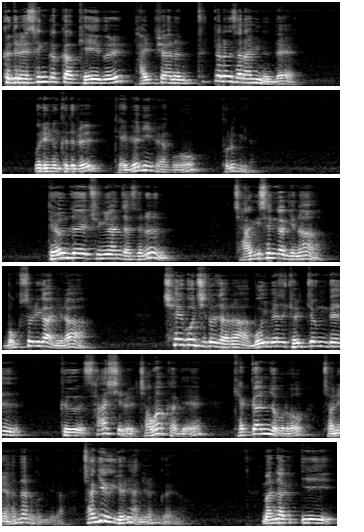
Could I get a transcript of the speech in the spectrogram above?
그들의 생각과 계획을 발표하는 특별한 사람이 있는데 우리는 그들을 대변인이라고 부릅니다. 대언자의 중요한 자세는 자기 생각이나 목소리가 아니라 최고 지도자나 모임에서 결정된 그 사실을 정확하게 객관적으로 전해야 한다는 겁니다. 자기 의견이 아니라는 거예요. 만약 이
